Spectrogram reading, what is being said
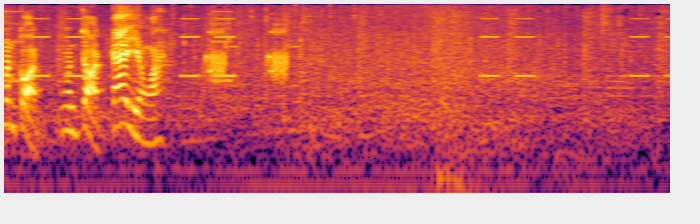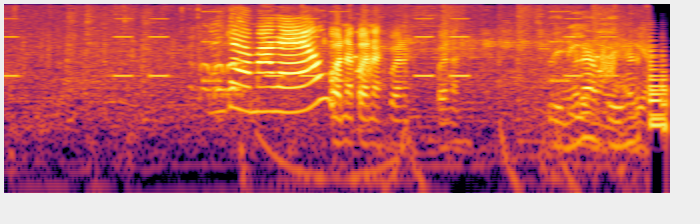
มันกอดมันจอดใกล้ยังวะ ปิดหน่อยเปิดหน่อยเปิดหน่อยเปิดหน่อย ตีไม่ได้ตีไม่ได้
